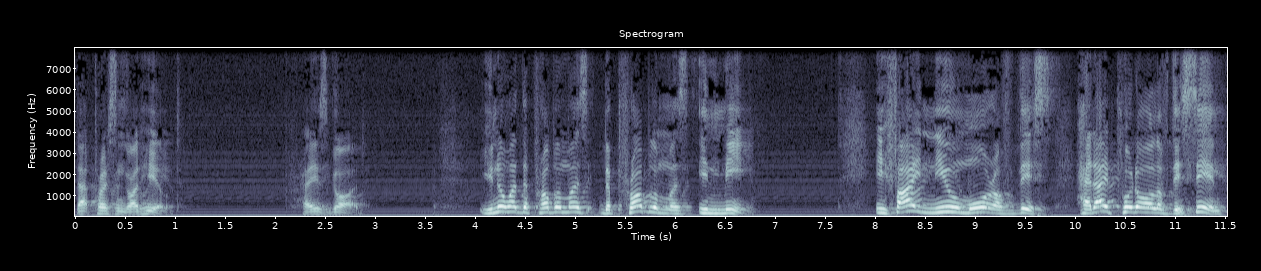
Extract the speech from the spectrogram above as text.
that person got healed. Praise God. You know what the problem was? The problem was in me. If I knew more of this, had I put all of this in,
